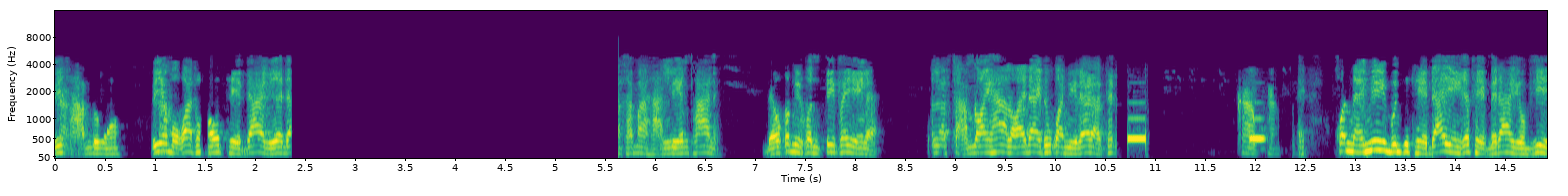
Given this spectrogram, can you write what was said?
พี่ถามดูนะพี่ยังบอกว่าถ้าเขาเทรดได้หรือได้ทำอาหารเลี้ยงพระเนี่ยเดี๋ยวก็มีคนตีให้เองแหละวันละสามร้อยห้าร้อยได้ทุกวันอยู่แล้วแหละถ้าครับครับ คนไหนไม่มีบุญจะเทรดได้ยังไงก็เทรดไม่ได้โยมพี่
